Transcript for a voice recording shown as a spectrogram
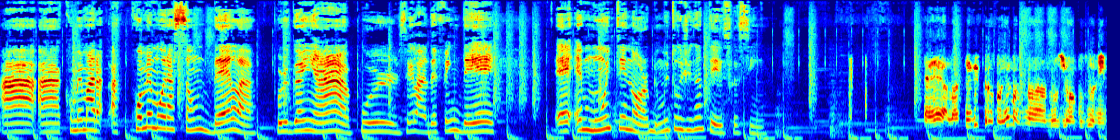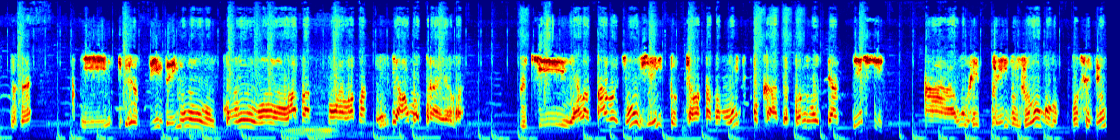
a, a, comemora, a comemoração dela por ganhar, por, sei lá, defender, é, é muito enorme, muito gigantesco, assim. É, ela teve problemas na- nos Jogos Olímpicos, né? E Prix veio um- como um lava, uma lavação de alma para ela. Porque ela tava de um jeito que ela tava muito focada. Quando você assiste a- o replay do jogo, você vê o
